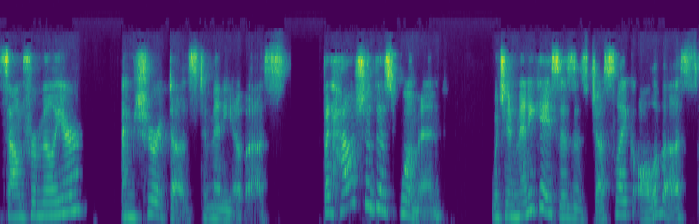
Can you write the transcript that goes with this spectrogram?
Sound familiar? I'm sure it does to many of us. But how should this woman, which in many cases is just like all of us,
